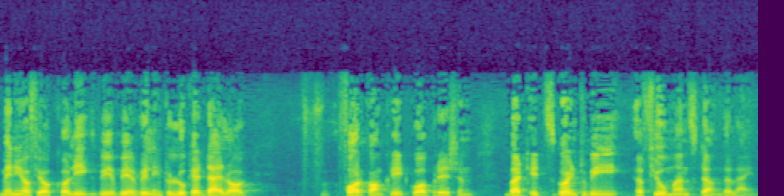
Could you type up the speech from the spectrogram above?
many of your colleagues, we, we are willing to look at dialogue for concrete cooperation, but it's going to be a few months down the line,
